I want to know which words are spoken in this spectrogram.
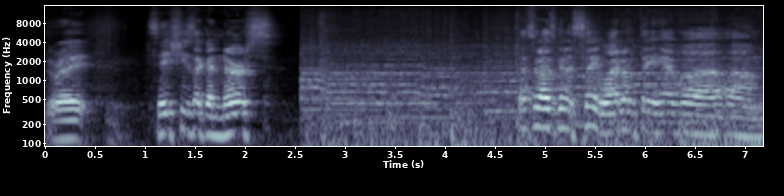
right. See, she's like a nurse. That's what I was gonna say. Why don't they have a um,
